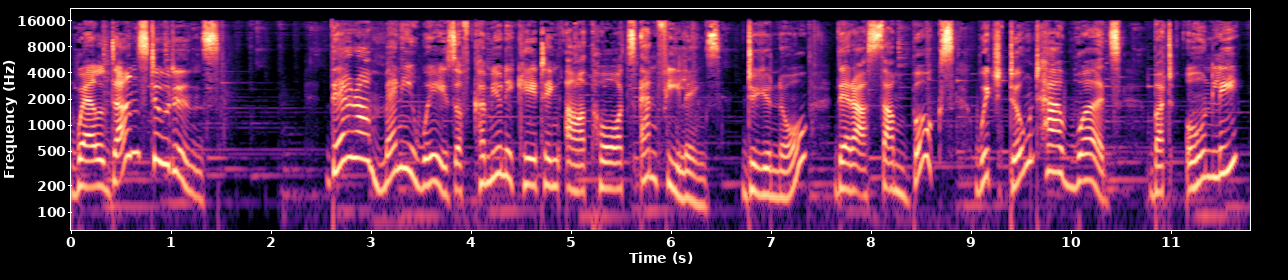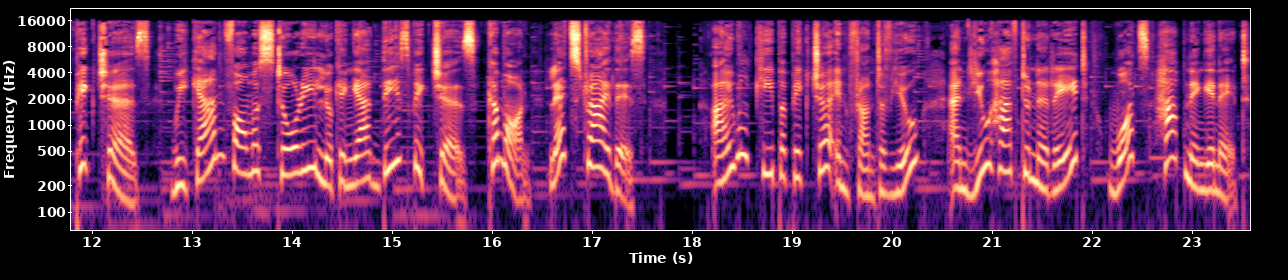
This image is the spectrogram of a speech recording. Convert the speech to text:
Well done, students! There are many ways of communicating our thoughts and feelings. Do you know there are some books which don't have words but only pictures? We can form a story looking at these pictures. Come on, let's try this. I will keep a picture in front of you and you have to narrate what's happening in it.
